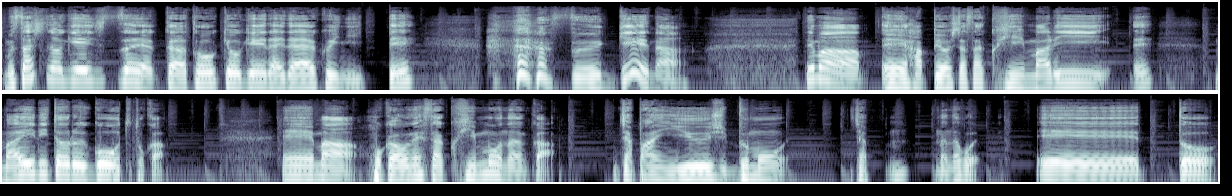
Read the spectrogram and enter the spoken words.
武蔵野芸術大学から東京芸大大学院に行って すっげえな。で、まあ、えー、発表した作品、マリー、えマイリトルゴートとか、えー、まあ、他のね、作品もなんか、ジャパン優秀部門、ジャ、ん？なんだこれ？えー、っと、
